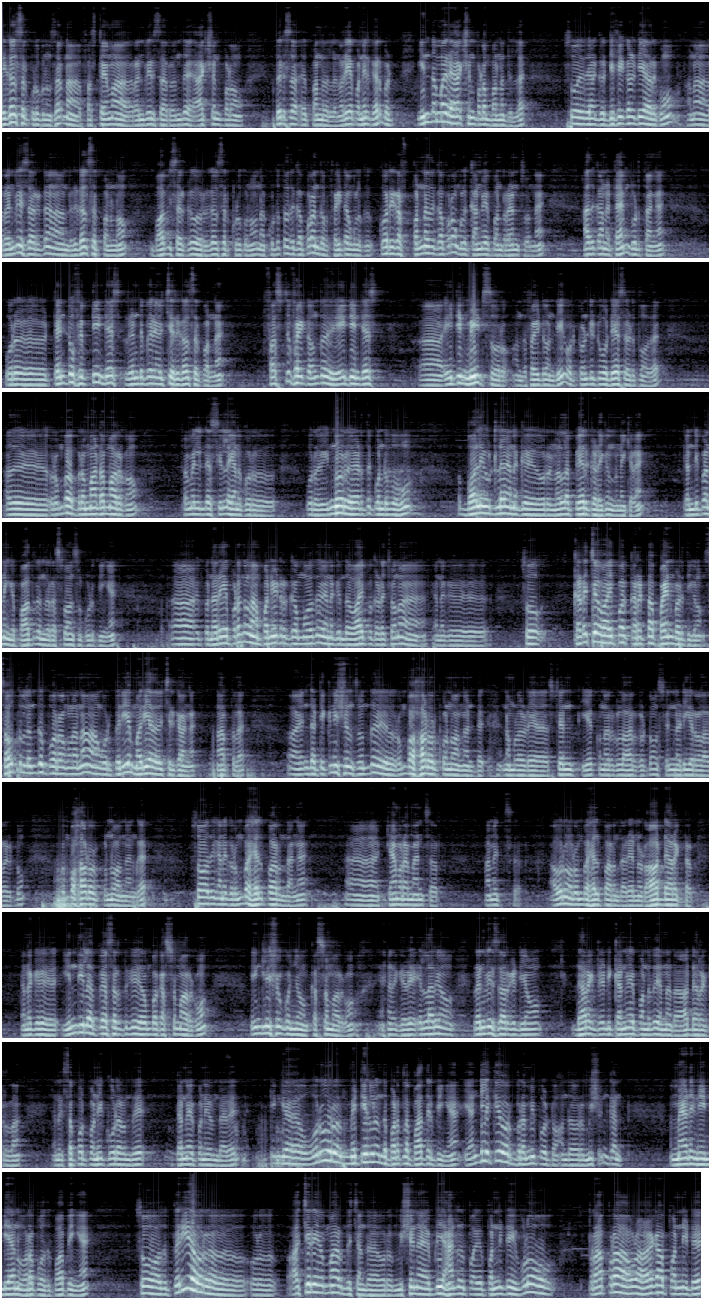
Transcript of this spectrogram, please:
ரிகல்சர் கொடுக்கணும் சார். நான் ஃபஸ்ட் டைமாக ரன்வீர் சார் வந்து ஆக்ஷன் படம் பெருசாக பண்ணதில்லை. நிறைய பண்ணியிருக்காரு பட் இந்த மாதிரி ஆக்ஷன் படம் பண்ணதில்லை. ஸோ இது எனக்கு டிஃபிகல்ட்டியாக இருக்கும். ஆனால் ரன்வீர் சார்கிட்ட நான் ரிகல்சர் பண்ணணும். பாபி சாருக்கு ஒரு ரிகல்சர் கொடுக்கணும். நான் கொடுத்ததுக்கப்புறம் இந்த ஃபைட்டை உங்களுக்கு கோரியோகிராஃப் பண்ணதுக்கப்புறம் உங்களுக்கு கன்வே பண்ணுறேன்னு சொன்னேன். அதுக்கான டைம் கொடுத்தாங்க. ஒரு டென் டு ஃபிஃப்டீன் டேஸ் ரெண்டு பேரையும் வச்சு ரிகல்சர் பண்ணேன். ஃபஸ்ட்டு ஃபைட் வந்து எயிட்டீன் டேஸ் எயிட்டீன் மினிட்ஸ் வரும் அந்த ஃபைவ் டுவெண்ட்டி ஒரு டுவெண்ட்டி டூ டேஸ் எடுத்தோம் அதை. அது ரொம்ப பிரம்மாண்டமாக இருக்கும். தமிழ் இண்டஸ்ட்ரியில் எனக்கு ஒரு ஒரு இன்னொரு இடத்துக்கு கொண்டு போகும். பாலிவுட்டில் எனக்கு ஒரு நல்ல பேர் கிடைக்கும்னு நினைக்கிறேன். கண்டிப்பாக நீங்கள் பார்த்துட்டு அந்த ரெஸ்பான்ஸ் கொடுப்பீங்க. இப்போ நிறைய படங்கள் நான் பண்ணிகிட்டு இருக்கும் போது எனக்கு இந்த வாய்ப்பு கிடைச்சோன்னா எனக்கு ஸோ கிடைச்ச வாய்ப்பை கரெக்டாக பயன்படுத்திக்கணும். சவுத்துலேருந்து போகிறவங்களன்னா அவங்க ஒரு பெரிய மரியாதை வச்சுருக்காங்க நார்த்தில் இந்த டெக்னீஷியன்ஸ் வந்து ரொம்ப ஹார்ட் ஒர்க் பண்ணுவாங்கன்ட்டு. நம்மளுடைய ஸ்டென்ட் இயக்குனர்களாக இருக்கட்டும் ஸ்டென்ட் நடிகர்களாக இருக்கட்டும் ரொம்ப ஹார்ட் ஒர்க் பண்ணுவாங்க அங்கே. ஸோ அதுக்கு எனக்கு ரொம்ப ஹெல்ப்பாக இருந்தாங்க. கேமராமேன் சார் அமித் சார் அவரும் ரொம்ப ஹெல்ப்பாக இருந்தார் என்னோட ஆர்ட் டைரக்டர் எனக்கு ஹிந்தியில் பேசுகிறதுக்கு ரொம்ப கஷ்டமாக இருக்கும். இங்கிலீஷும் கொஞ்சம் கஷ்டமாக இருக்கும். எனக்கு எல்லோரையும் ரன்வீர் சார்கிட்டையும் டேரக்டர்கிட்டையும் கன்வே பண்ணது என்னோட ஆர்ட் டைரக்டர் தான். எனக்கு சப்போர்ட் பண்ணி கூட இருந்து கன்வே பண்ணியிருந்தார். இங்கே ஒரு ஒரு மெட்டீரியலும் இந்த படத்தில் பார்த்துருப்பீங்க. எங்களுக்கே ஒரு பிரமி போட்டோம். அந்த ஒரு மிஷின் கன் மேட் இன் இண்டியான்னு வரப்போகுது பார்ப்பீங்க. ஸோ அது பெரிய ஒரு ஒரு ஆச்சரியமாக இருந்துச்சு. அந்த ஒரு மிஷினை எப்படி ஹேண்டில் பண்ணிவிட்டு இவ்வளோ ப்ராப்பராக அவ்வளோ அழகாக பண்ணிவிட்டு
